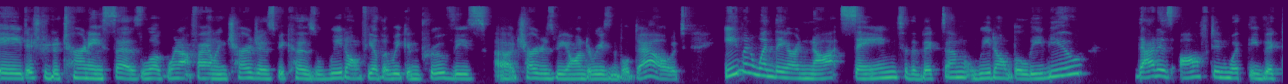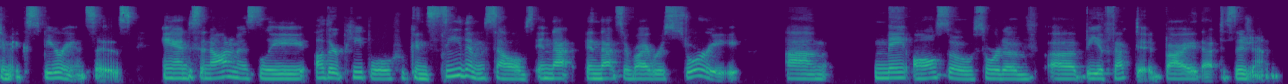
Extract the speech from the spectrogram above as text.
a district attorney says, look, we're not filing charges because we don't feel that we can prove these uh, charges beyond a reasonable doubt, even when they are not saying to the victim, we don't believe you, that is often what the victim experiences and synonymously other people who can see themselves in that in that survivor's story um, may also sort of uh, be affected by that decision.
